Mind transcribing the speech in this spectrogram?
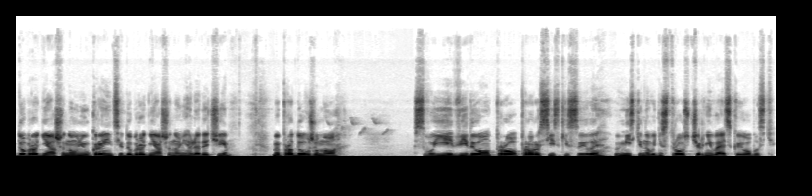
Доброго дня, шановні українці, доброго дня, шановні глядачі. Ми продовжимо свої відео про проросійські сили в місті Новодністровськ Чернівецької області.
